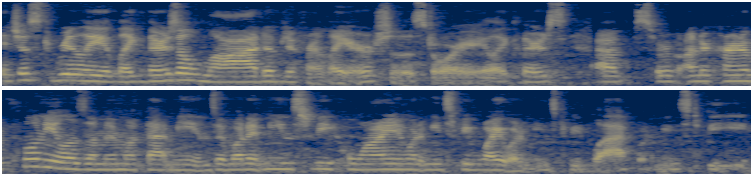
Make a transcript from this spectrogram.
it just really like there's a lot of different layers to the story. Like there's a sort of undercurrent of colonialism and what that means and what it means to be hawaiian what it means to be white what it means to be black what it means to be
